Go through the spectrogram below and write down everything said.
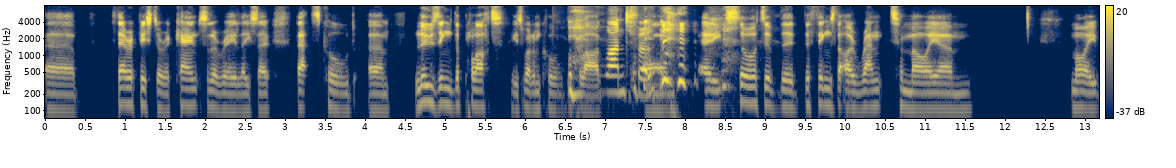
uh, therapist or a counselor, really. So that's called um, Losing the Plot, is what I'm called the blog. Wonderful. Um, and it's sort of the the things that I rant to my um my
